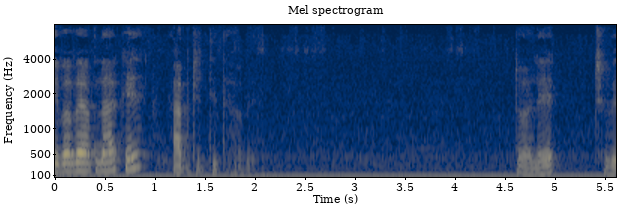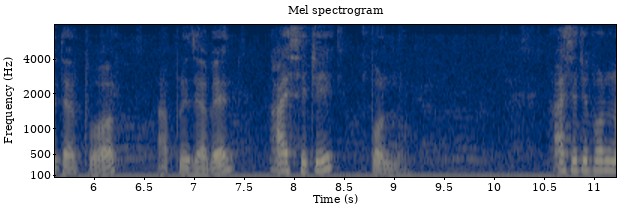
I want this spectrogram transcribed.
এভাবে আপনাকে আপডেট দিতে হবে। টয়লেট সুবিধার পর আপনি যাবেন আইসিটি পণ্য। আইসিটি পণ্য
